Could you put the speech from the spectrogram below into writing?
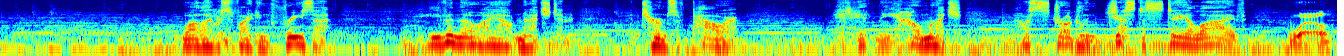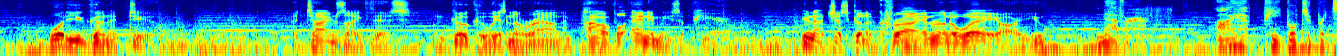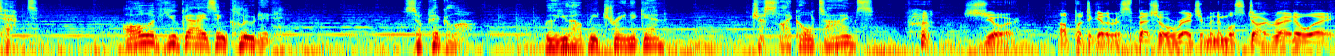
While I was fighting Frieza, even though I outmatched him in terms of power. It hit me how much I was struggling just to stay alive. Well, what are you gonna do? At times like this, when Goku isn't around and powerful enemies appear, you're not just gonna cry and run away, are you? Never. I have people to protect. All of you guys included. So Piccolo, will you help me train again? Just like old times? Sure. I'll put together a special regimen and we'll start right away.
